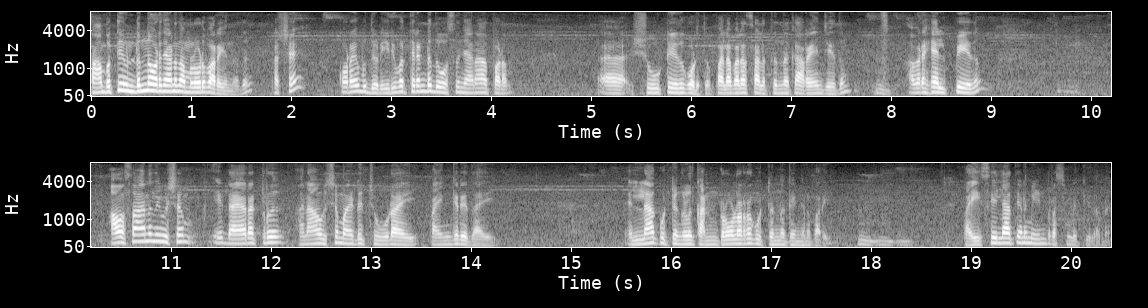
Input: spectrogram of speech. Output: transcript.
സാമ്പത്തികം ഉണ്ടെന്ന് പറഞ്ഞാണ് നമ്മളോട് പറയുന്നത്. പക്ഷേ കുറേ ബുദ്ധിമുട്ട്. ഇരുപത്തിരണ്ട് ദിവസം ഞാൻ ആ പടം ഷൂട്ട് ചെയ്ത് കൊടുത്തു. പല പല സ്ഥലത്തു നിന്നൊക്കെ അറേഞ്ച് ചെയ്തും അവരെ ഹെൽപ്പ് ചെയ്തും. അവസാന നിമിഷം ഈ ഡയറക്ടർ അനാവശ്യമായിട്ട് ചൂടായി ഭയങ്കര ഇതായി. എല്ലാ കുറ്റങ്ങളും കൺട്രോളറുടെ കുറ്റം എന്നൊക്കെ ഇങ്ങനെ പറയും. പൈസ ഇല്ലാത്തതാണ് മെയിൻ പ്രശ്നം പറ്റിയത്.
